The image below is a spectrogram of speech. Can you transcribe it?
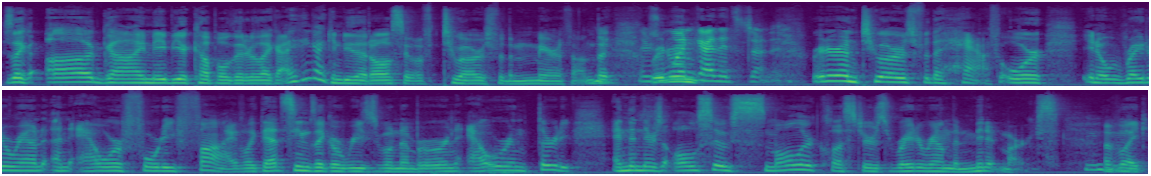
there's like a guy, maybe a couple that are like, I think I can do that also of two hours for the marathon. But there's right one around, guy that's done it. Right around two hours for the half, or you know, right around an hour forty five. Like that seems like a reasonable number, or an hour and thirty. And then there's also smaller clusters right around the minute marks mm-hmm. of like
